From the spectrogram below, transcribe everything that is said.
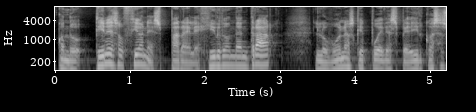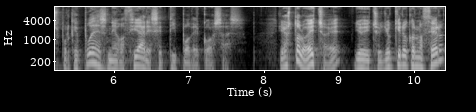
Cuando tienes opciones para elegir dónde entrar, lo bueno es que puedes pedir cosas porque puedes negociar ese tipo de cosas. Yo esto lo he hecho, ¿eh? Yo he dicho, yo quiero conocer,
